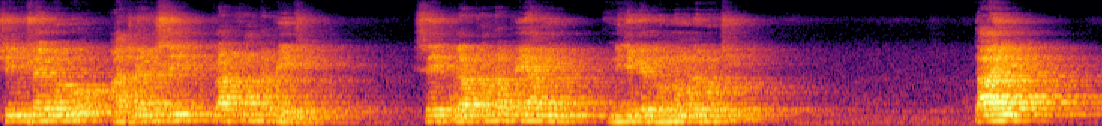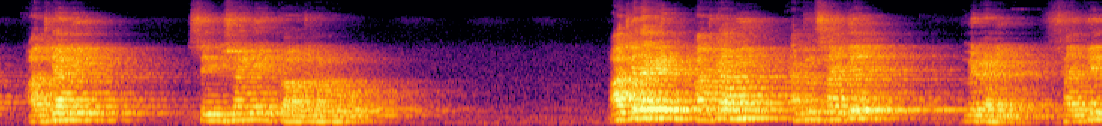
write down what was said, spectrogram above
সেই বিষয়ে বলব, আজকে আমি সেই প্ল্যাটফর্মটা পেয়েছি। সেই প্ল্যাটফর্মটা পেয়ে আমি নিজেকে ধন্য মনে করছি। তাই আজকে আমি সেই বিষয় নিয়ে একটু আলোচনা করব। আজকে দেখেন, আজকে আমি একজন সাইকেল মেকানিক, সাইকেল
